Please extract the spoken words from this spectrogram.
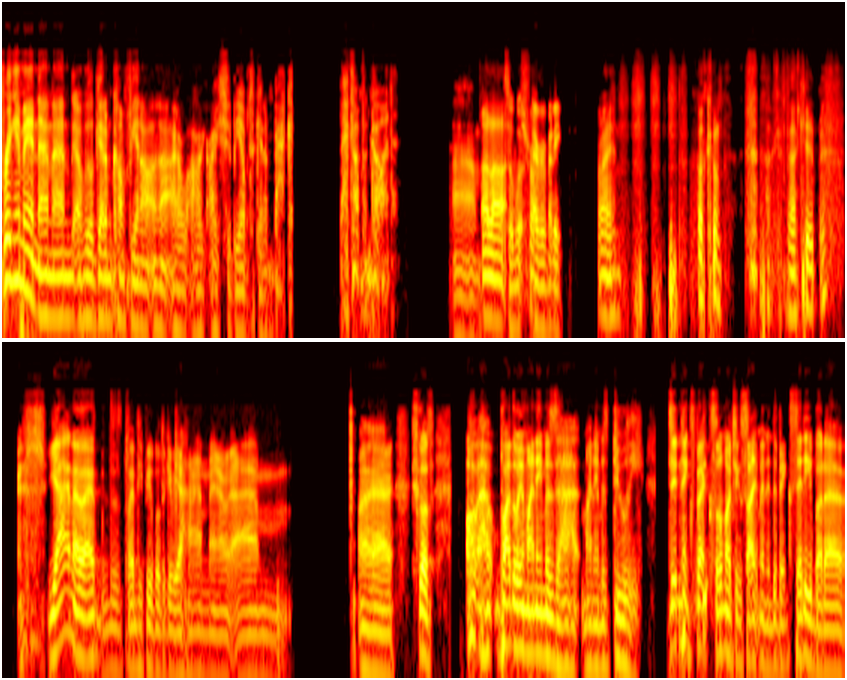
bring him in, and and uh, we'll get him comfy, and, I'll, and I'll, I I should be able to get him back back up and going. Um, I like. so try- everybody Ryan. Welcome. Welcome back in. yeah, no, I, there's plenty of people to give you a hand now. Um, uh, she goes, "Oh, uh, by the way, my name is uh, my name is Dooley. Didn't expect so much excitement in the big city, but uh,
